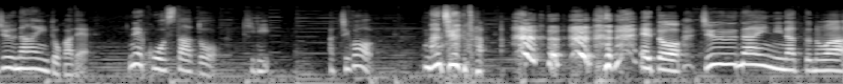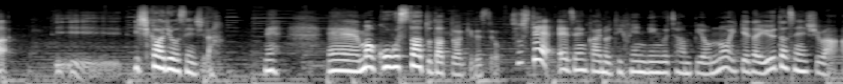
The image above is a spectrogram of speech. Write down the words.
10何位とかでね好スタート切りあ違う。間違えた。えっと10何位になったのは石川遼選手だ。ね。えー、まあ、好スタートだったわけですよ。そして、えー、前回のディフェンディングチャンピオンの池田勇太選手は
